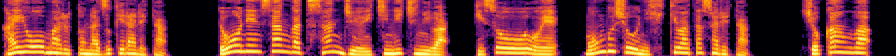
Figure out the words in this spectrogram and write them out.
海王丸と名付けられた。同年3月31日には偽装を終え文部省に引き渡された。所管は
